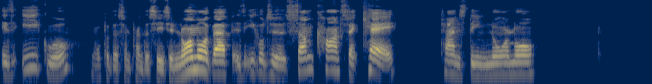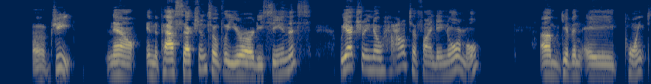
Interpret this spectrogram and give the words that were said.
is equal we'll put this in parentheses The Normal of f is equal to some constant k times the normal of g. Now, in the past sections, hopefully you're already seeing this, we actually know how to find a normal um, given a point.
